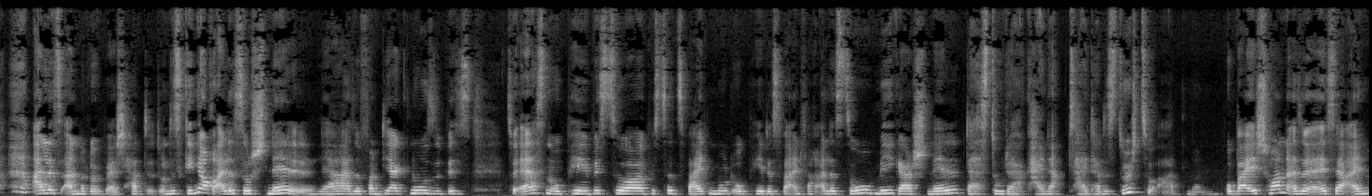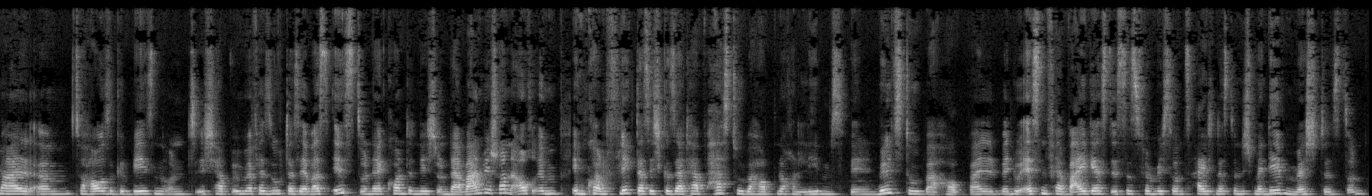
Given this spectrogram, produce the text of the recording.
alles andere überschattet. Und es ging auch alles so schnell. Ja, also von Diagnose bis zur ersten OP bis zur, bis zur zweiten Not-OP, das war einfach alles so mega schnell, dass du da keine Zeit hattest durchzuatmen. Wobei ich schon, also er ist ja einmal ähm, zu Hause gewesen und ich habe immer versucht, dass er was isst und er konnte nicht. Und da waren wir schon auch im, im Konflikt, dass ich gesagt habe, hast du überhaupt noch einen Lebenswillen? Willst du überhaupt? Weil wenn du Essen verweigerst, ist es für mich so ein Zeichen, dass du nicht mehr leben möchtest. Und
